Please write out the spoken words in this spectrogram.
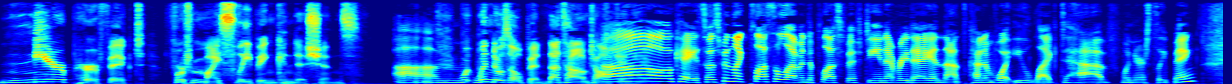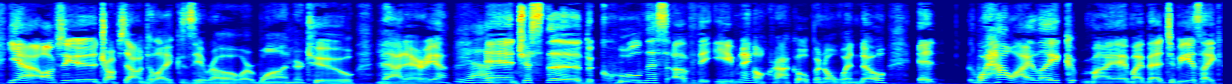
near perfect for my sleeping conditions. Um, w- windows open. That's how I'm talking. Oh, okay. So it's been like plus 11 to plus 15 every day, and that's kind of what you like to have when you're sleeping. Yeah, obviously it drops down to like zero or one or two, that area. Yeah. And just the the coolness of the evening, I'll crack open a window. It how I like my my bed to be is like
